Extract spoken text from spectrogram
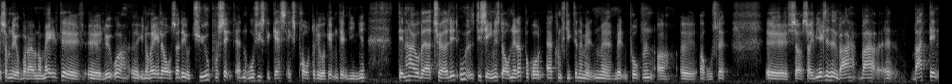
som jo, hvor der jo normalt øh, løber øh, i normale år, så er det jo 20 procent af den russiske gaseksport, der løber gennem den linje. Den har jo været tørret lidt ud de seneste år, netop på grund af konflikterne mellem, øh, mellem Polen og, øh, og Rusland. Øh, så, så i virkeligheden var, var, øh, var den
